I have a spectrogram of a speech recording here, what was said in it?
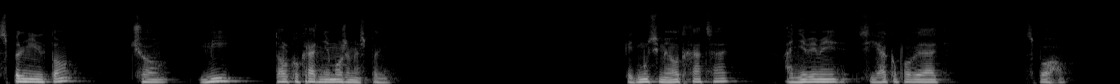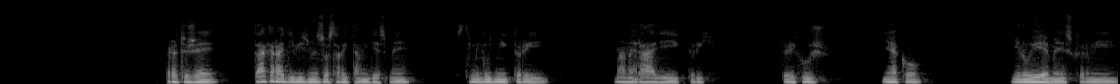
Splnil to, čo my toľkokrát nemôžeme splniť. Keď musíme odchádzať a nevieme si ako povedať s Bohom. Pretože tak radi by sme zostali tam, kde sme, s tými ľuďmi, ktorí máme rádi, ktorých ktorých už nejako milujeme, s ktorými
